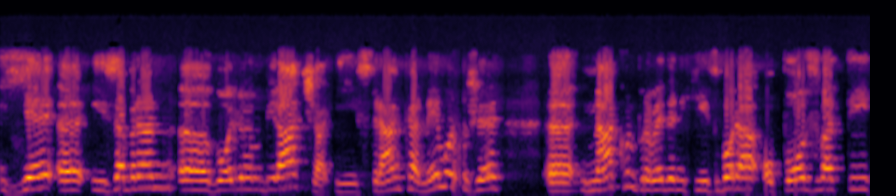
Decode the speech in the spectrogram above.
je e, izabran e, voljom birača i stranka ne može nakon provedenih izbora opozvati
